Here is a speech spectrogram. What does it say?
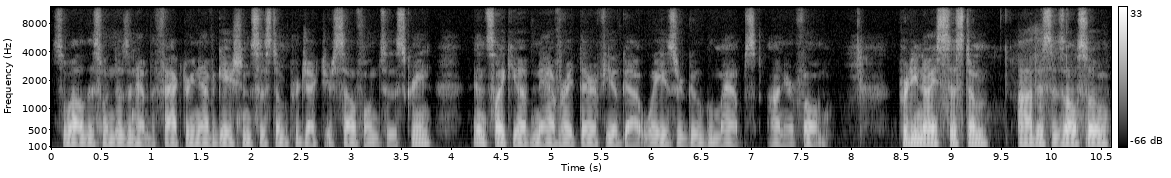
So while this one doesn't have the factory navigation system, project your cell phone to the screen, and it's like you have nav right there if you've got Waze or Google Maps on your phone. Pretty nice system. Uh, this is also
